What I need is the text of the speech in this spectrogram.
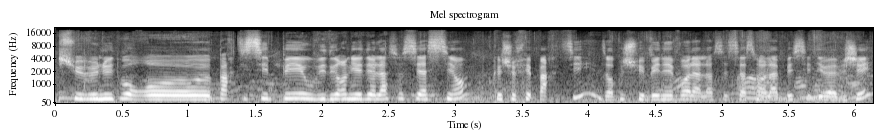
Je suis venue pour euh, participer au vide-grenier de l'association que je fais partie. Donc je suis bénévole à l'association l'ABCDFG.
